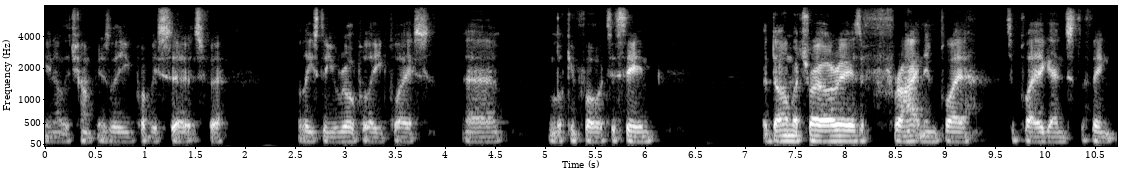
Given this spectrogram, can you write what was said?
you know, the Champions League. Probably certs for at least a Europa League place. Uh, looking forward to seeing Adama Traore is a frightening player to play against. I think,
